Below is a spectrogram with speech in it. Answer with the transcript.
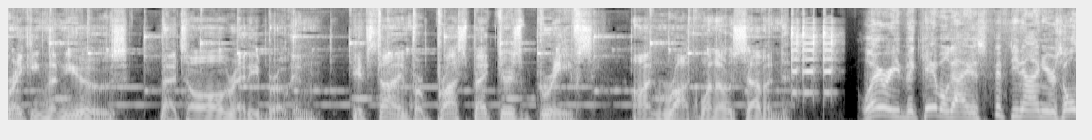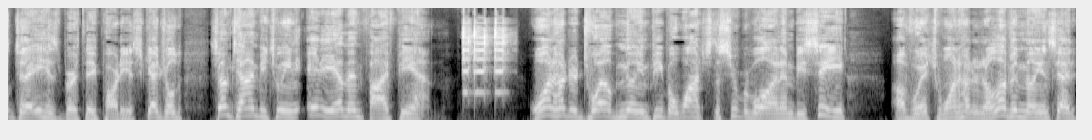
breaking the news that's already broken. It's time for Prospectors Briefs on Rock 107. Larry, the cable guy, is 59 years old today. His birthday party is scheduled sometime between 8 a.m. and 5 p.m. 112 million people watched the Super Bowl on NBC, of which 111 million said,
